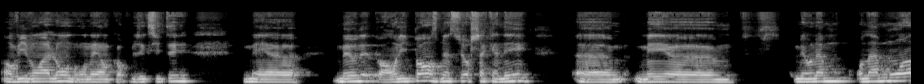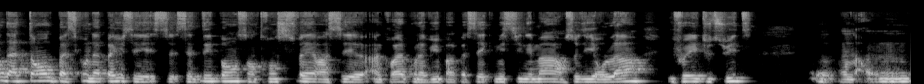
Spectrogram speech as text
en, vivant à Londres, on est encore plus excités. Mais, euh, mais honnêtement, on y pense bien sûr chaque année, mais mais on a on a moins d'attentes parce qu'on n'a pas eu ces, ces, cette dépense en transfert assez incroyable qu'on a vu par le passé avec Messi, Neymar. On se dit on l'a, il faut aller tout de suite. On, on, on,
